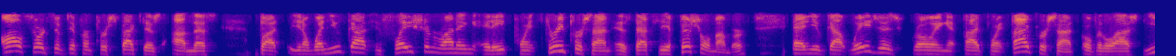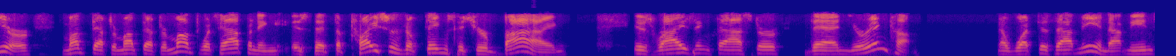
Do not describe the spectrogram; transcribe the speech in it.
all sorts of different perspectives on this. But you know, when you've got inflation running at 8.3 percent, as that's the official number, and you've got wages growing at 5.5 percent over the last year, month after month after month, what's happening is that the prices of things that you're buying is rising faster than your income. Now, what does that mean? That means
